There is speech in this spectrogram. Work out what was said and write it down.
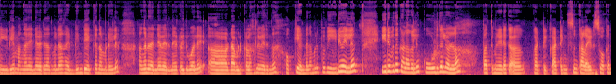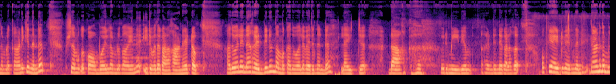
മീഡിയം അങ്ങനെ തന്നെ വരുന്നത്. അതുപോലെ റെഡിന്റെയൊക്കെ നമ്മുടെ കയ്യിൽ അങ്ങനെ തന്നെ വരുന്നത് കേട്ടോ. ഇതുപോലെ ഡബിൾ കളറിൽ വരുന്ന ഒക്കെയുണ്ട് നമ്മളിപ്പോൾ വീഡിയോയിൽ ഇരുപത് കളറിൽ കൂടുതലുള്ള പത്ത് മണിയുടെ കട്ടി കട്ടിങ്സും കളേഴ്സും ഒക്കെ നമ്മൾ കാണിക്കുന്നുണ്ട്. പക്ഷെ നമുക്ക് കോംബോയിൽ നമ്മൾ പറയുന്നത് ഇരുപത് കളറാണ് കേട്ടോ. അതുപോലെ തന്നെ റെഡിനും നമുക്ക് അതുപോലെ വരുന്നുണ്ട്. ലൈറ്റ് ഡാർക്ക് ഒരു മീഡിയം റെഡിന്റെ കളർ ഒക്കെ ആയിട്ട് വരുന്നുണ്ട്. ഇതാണ് നമ്മൾ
